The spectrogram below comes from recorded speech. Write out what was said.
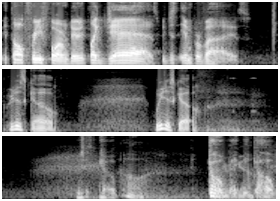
it's all free form, dude. It's like jazz. We just improvise. we just go. We just go. We just go. Oh. Go, There baby, go. go.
